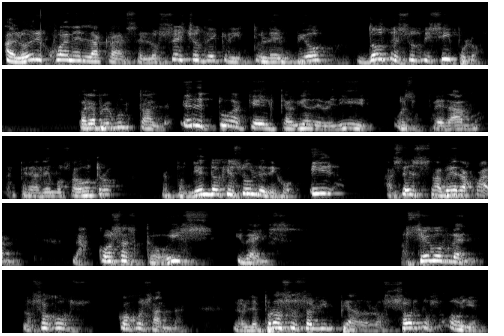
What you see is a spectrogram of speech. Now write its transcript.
Al oír Juan en la cárcel los hechos de Cristo, le envió dos de sus discípulos para preguntarle, ¿eres tú aquel que había de venir o esperamos, esperaremos a otro? Respondiendo a Jesús le dijo, id a hacer saber a Juan las cosas que oís y veis. Los ciegos ven, los ojos cojos andan, los leprosos son limpiados, los sordos oyen,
